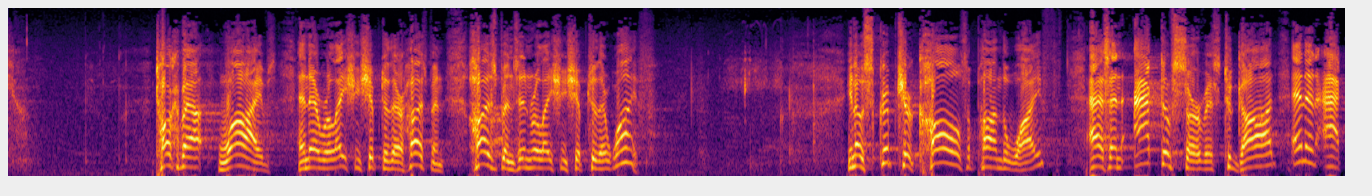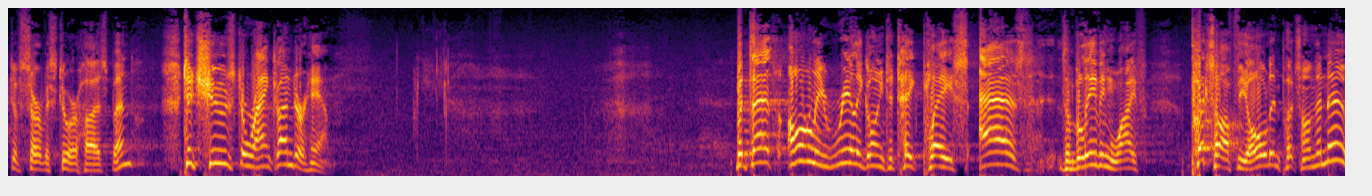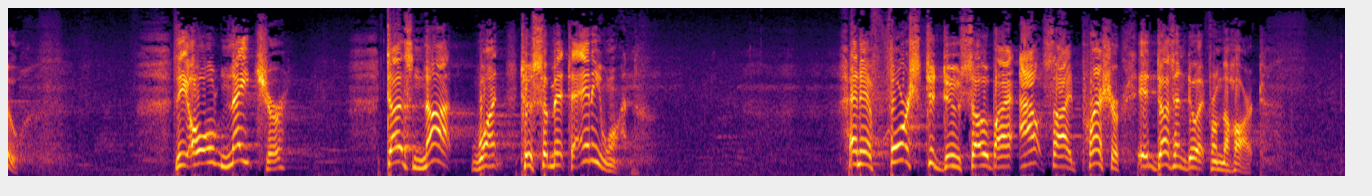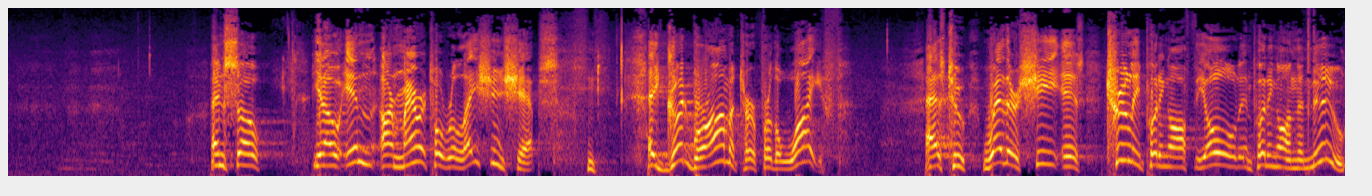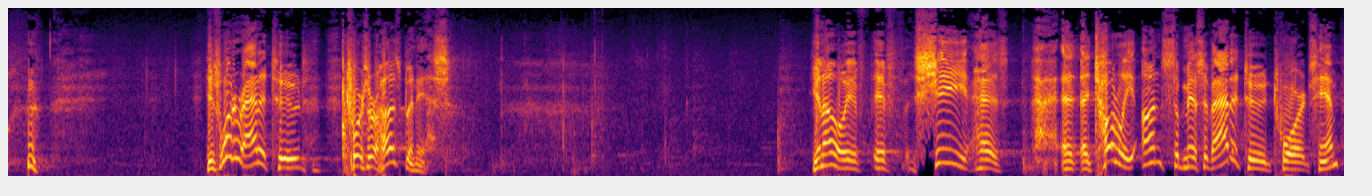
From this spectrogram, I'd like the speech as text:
Talk about wives and their relationship to their husband, husbands in relationship to their wife. You know, scripture calls upon the wife as an act of service to God and an act of service to her husband to choose to rank under him. But that's only really going to take place as the believing wife puts off the old and puts on the new. The old nature does not want to submit to anyone. And if forced to do so by outside pressure, it doesn't do it from the heart. And so you know, in our marital relationships, a good barometer for the wife as to whether she is truly putting off the old and putting on the new is what her attitude towards her husband is. You know, if, if she has a, a, totally unsubmissive attitude towards him,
